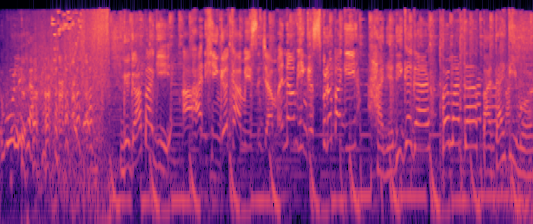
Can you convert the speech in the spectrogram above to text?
Boleh lah. Gegar pagi. Ahad hingga Kamis. Jam 6 hingga 10 pagi. Hanya di Gegar. Permata Pantai Timur.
